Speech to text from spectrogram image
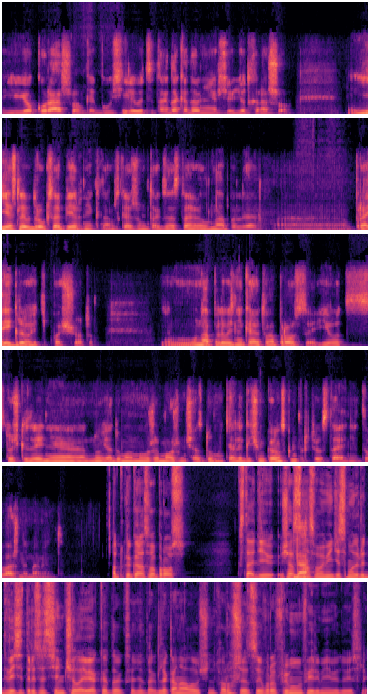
ее кураж, он как бы усиливается тогда, когда у нее все идет хорошо. Если вдруг соперник, там, скажем так, заставил Наполе э, проигрывать по счету, у Наполи возникают вопросы. И вот с точки зрения, ну, я думаю, мы уже можем сейчас думать о Лиге Чемпионском противостоянии. Это важный момент. А тут как раз вопрос. Кстати, сейчас да. нас в моменте смотрит 237 человек. Это, кстати, так для канала очень хорошая цифра в прямом эфире, имею в виду, если.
